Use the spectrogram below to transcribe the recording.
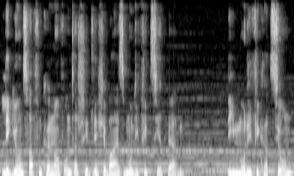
Legionswaffen können auf unterschiedliche Weise modifiziert werden. Die Modifikationen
